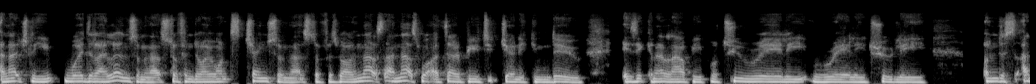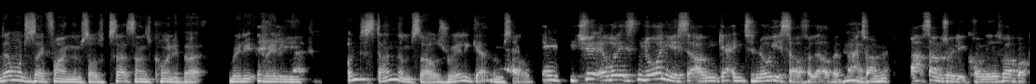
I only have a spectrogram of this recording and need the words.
and actually, where did I learn some of that stuff? And do I want to change some of that stuff as well? And that's and that's what a therapeutic journey can do. Is it can allow people to really, really, truly understand. I don't want to say find themselves because that sounds corny, but really, really understand themselves, really get themselves. Well, it's knowing yourself i'm getting to know yourself a little bit better. Yeah. that sounds really corny as well. But,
